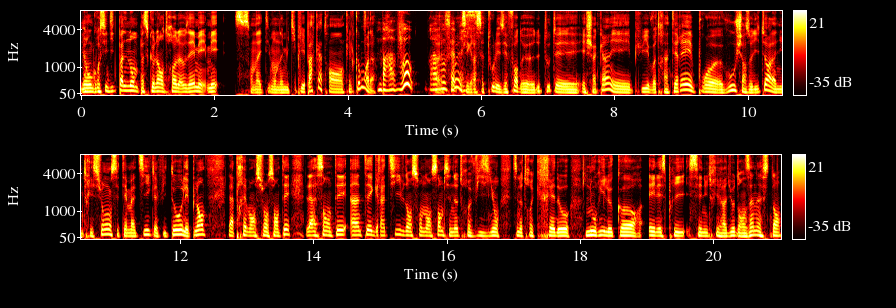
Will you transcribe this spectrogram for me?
mais on grossit. Dites pas le nombre parce que là entre, vous avez, mais, mais on a, été, on a multiplié par 4 en quelques mois là. Bravo, bravo C'est grâce à tous les efforts de, de tout et, chacun et puis votre intérêt pour euh, vous, chers auditeurs, la nutrition, ces thématiques, la phyto, les plantes, la prévention santé, la santé intégrative dans son ensemble, c'est notre vision, c'est notre credo, nourrit le corps et l'esprit, c'est Nutri Radio. Dans un instant,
